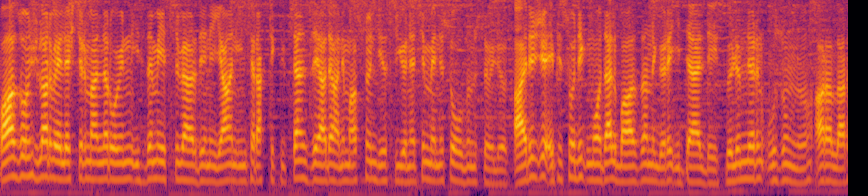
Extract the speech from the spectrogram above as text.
Bazı oyuncular ve eleştirmenler oyunun izleme hissi verdiğini yani interaktiflikten ziyade animasyon dizisi yönetim menüsü olduğunu söylüyor. Ayrıca episodik model bazılarına göre ideal değil. Bölümlerin uzunluğu, aralar,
